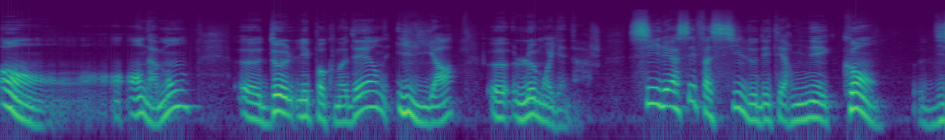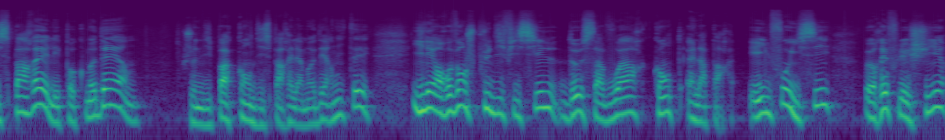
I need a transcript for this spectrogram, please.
en, amont euh, de l'époque moderne, il y a euh, le Moyen Âge. S'il est assez facile de déterminer quand disparaît l'époque moderne, je ne dis pas quand disparaît la modernité, il est en revanche plus difficile de savoir quand elle apparaît. Et il faut ici euh, réfléchir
